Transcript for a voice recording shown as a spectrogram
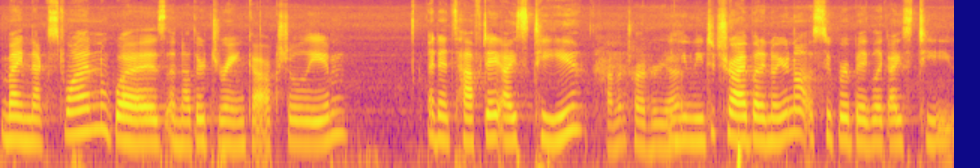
my next one was another drink, actually and it's Halfday iced tea. Haven't tried her yet. You need to try, but I know you're not a super big like iced tea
